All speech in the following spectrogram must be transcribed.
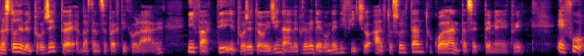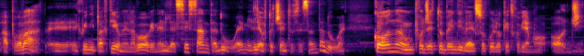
La storia del progetto è abbastanza particolare, infatti il progetto originale prevedeva un edificio alto soltanto 47 metri e fu approvato e quindi partirono i lavori nel 62, 1862 con un progetto ben diverso da quello che troviamo oggi.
